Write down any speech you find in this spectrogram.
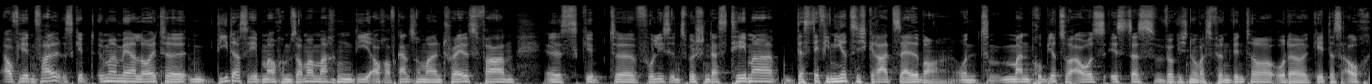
Auf jeden Fall. Es gibt immer mehr Leute, die das eben auch im Sommer machen, die auch auf ganz normalen Trails fahren. Es gibt äh, Fullies inzwischen. Das Thema, das definiert sich gerade selber und man probiert so aus, ist das wirklich nur was für den Winter oder geht das auch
